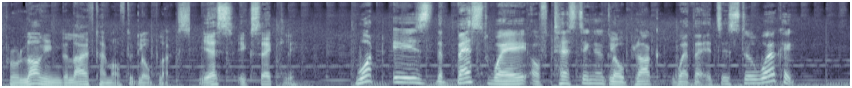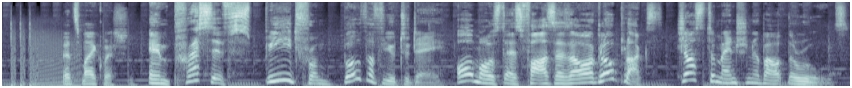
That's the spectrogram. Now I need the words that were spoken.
prolonging the lifetime of the glow plugs. Yes, exactly. What is the best way of testing a glow plug whether it is still working? That's my question. Impressive speed from both of you today. Almost as fast as our glow plugs. Just to mention about the rules.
